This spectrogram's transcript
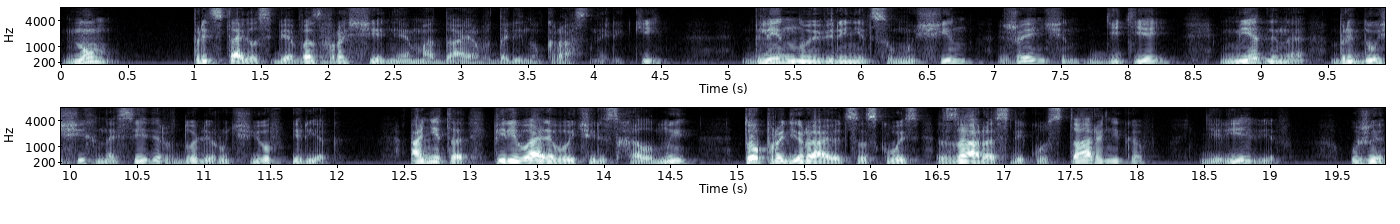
Нум представил себе возвращение Мадая в долину Красной реки, длинную вереницу мужчин, женщин, детей, медленно бредущих на север вдоль ручьев и рек. Они-то переваливают через холмы, то продираются сквозь заросли кустарников, деревьев, уже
